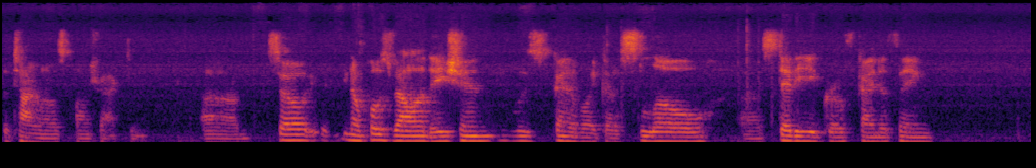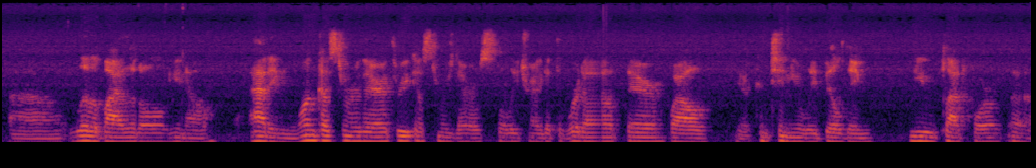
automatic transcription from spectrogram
the time when I was contracting. Um, so, you know, post validation was kind of like a slow, uh, steady growth kind of thing. Uh, little by little, you know, adding one customer there, three customers there, slowly trying to get the word out there while you know, continually building new platform uh,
